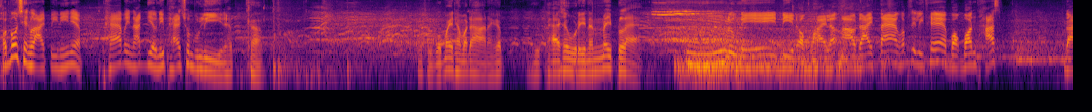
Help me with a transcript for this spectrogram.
คอนโดเชียงรายปีนี้เนี่ยแพ้ไปนัดเดียวนี้แพ้ชลบุรีนะครับครับก็ถือว่าไม่ธรรมดานะครับคือแพ้ชลบุรีนั้นไม่แปลกอืมลูกนี้ดีดออกไปแล้วเอาวได้แต้มครับสิริเทพบอกบอลทัสได้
